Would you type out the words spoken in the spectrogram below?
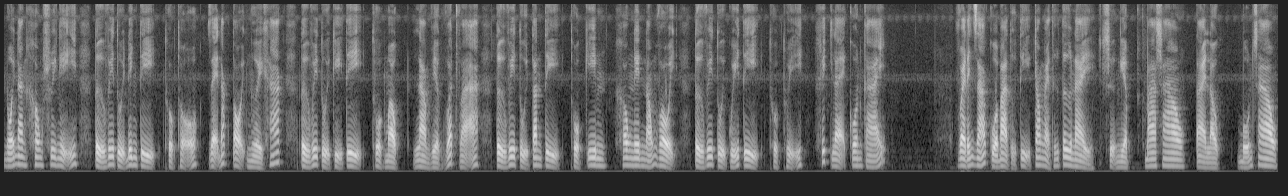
nói năng không suy nghĩ. Tử vi tuổi đinh tỵ thuộc thổ, dễ đắc tội người khác. Tử vi tuổi kỷ tỵ thuộc mộc, làm việc vất vả. Tử vi tuổi tân tỵ thuộc kim, không nên nóng vội. Tử vi tuổi quý tỵ thuộc thủy, khích lệ con cái. Về đánh giá của bạn tuổi tỵ trong ngày thứ tư này, sự nghiệp 3 sao, tài lộc 4 sao,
